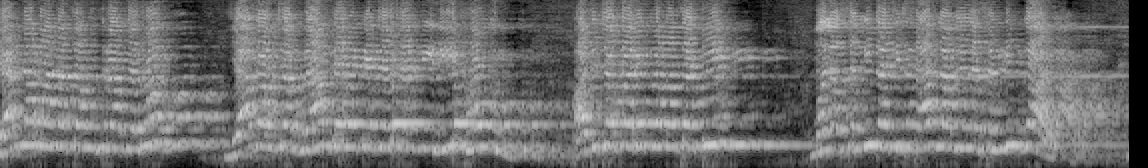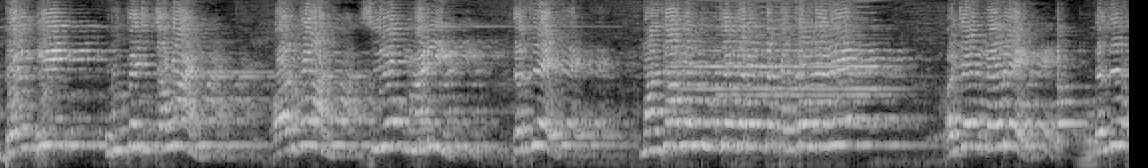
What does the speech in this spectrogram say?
यांना मानाचा मुद्रा करून या देवकी रुपेश चव्हाण ऑर्गॉन सुयोग म्हाडी तसेच माझा आवाज तुमच्यापर्यंत पोहोचवणारे अजय मोरे तसेच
